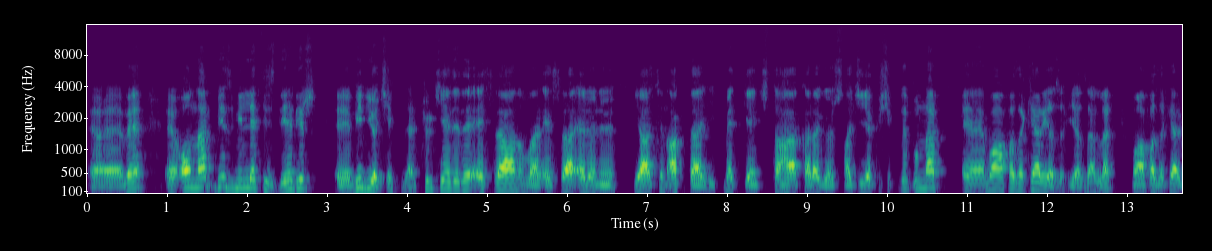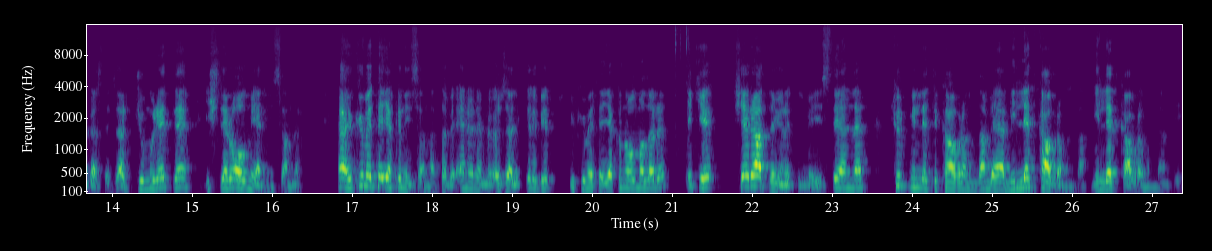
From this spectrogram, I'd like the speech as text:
e, ve e, onlar biz milletiz diye bir e, video çektiler. Türkiye'de de Esra Hanım var, Esra Elönü, Yasin Aktay, Hikmet Genç, Taha Karagöz, Hacı Yakışıklı bunlar e, muhafazakar yaz, yazarlar, muhafazakar gazeteciler, cumhuriyetle işleri olmayan insanlar. Ha, hükümete yakın insanlar. Tabii en önemli özellikleri bir, hükümete yakın olmaları. iki şeriatla yönetilmeyi isteyenler. Türk milleti kavramından veya millet kavramından, millet kavramından değil.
